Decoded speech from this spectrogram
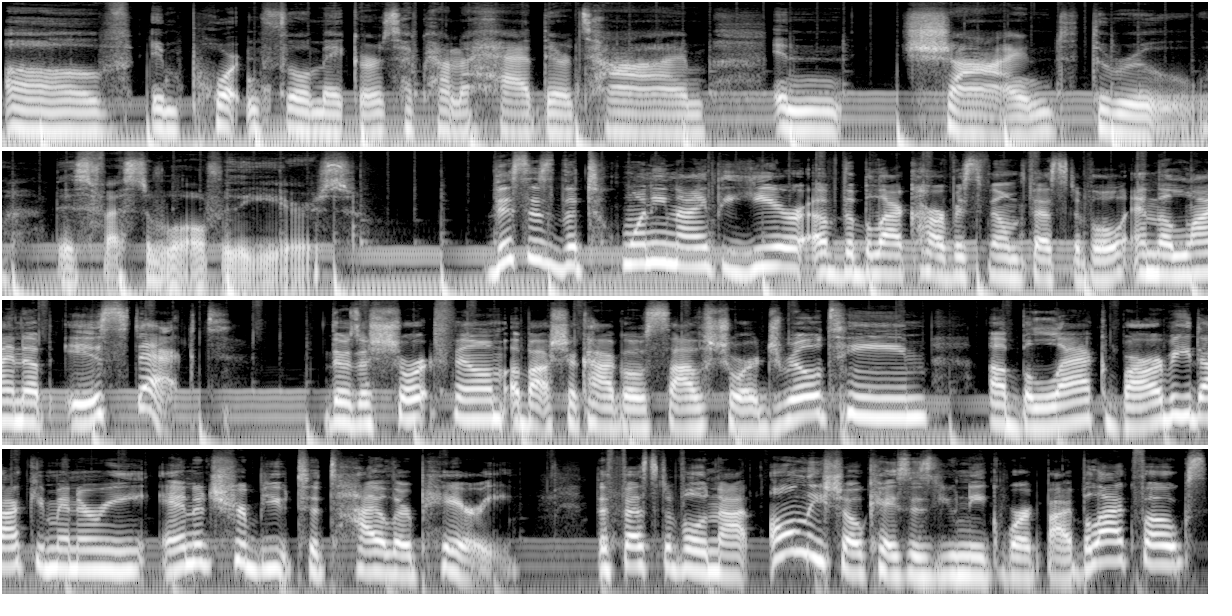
of important filmmakers have kind of had their time in shined through this festival over the years. This is the 29th year of the Black Harvest Film Festival, and the lineup is stacked. There's a short film about Chicago's South Shore drill team, a Black Barbie documentary, and a tribute to Tyler Perry. The festival not only showcases unique work by Black folks,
